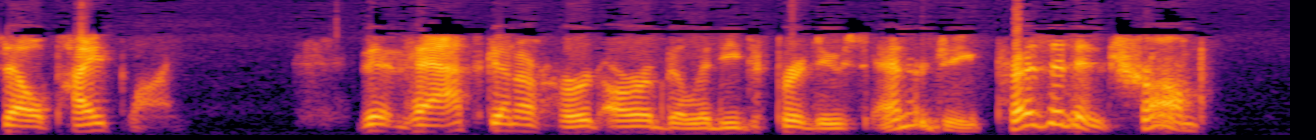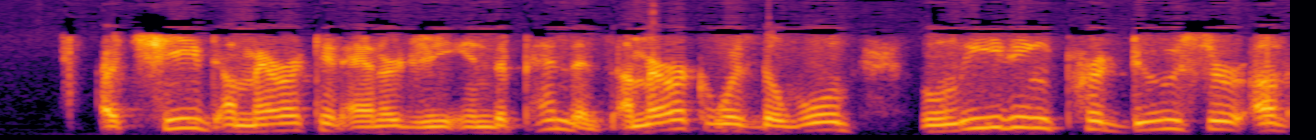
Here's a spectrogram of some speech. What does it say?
XL pipeline, that that's going to hurt our ability to produce energy. President Trump achieved American energy independence. America was the world's leading producer of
